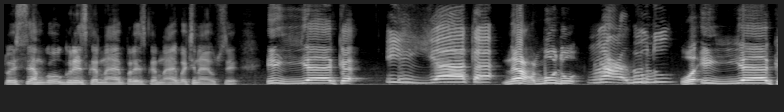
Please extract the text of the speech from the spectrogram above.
تو اس سے ہم کو گریز کرنا ہے پرہیز کرنا ہے بچنا ہے اس سے ایاک إياك نعبد نعبد و ایاک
